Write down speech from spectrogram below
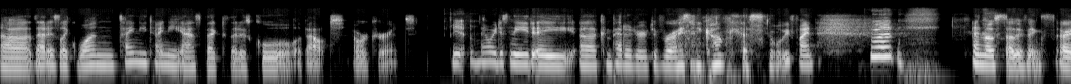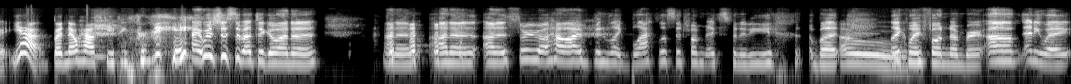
Uh, that is like one tiny, tiny aspect that is cool about our current. Yeah. Now we just need a uh, competitor to Verizon and Comcast, and we'll be fine. what? and most other things. All right. Yeah, but no housekeeping for me. I was just about to go on a on a on a on a story about how I've been like blacklisted from Xfinity, but oh, like my phone number. Um. Anyway.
